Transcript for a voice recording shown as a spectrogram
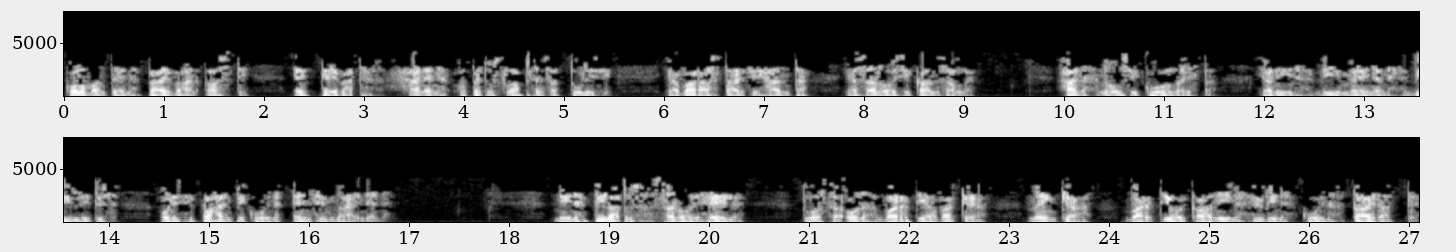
kolmanteen päivään asti, etteivät hänen opetuslapsensa tulisi ja varastaisi häntä ja sanoisi kansalle, hän nousi kuolleista, ja niin viimeinen villitys olisi pahempi kuin ensimmäinen. Niin Pilatus sanoi heille, tuossa on vartija väkeä, menkää, vartioikaa niin hyvin kuin taidatte.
